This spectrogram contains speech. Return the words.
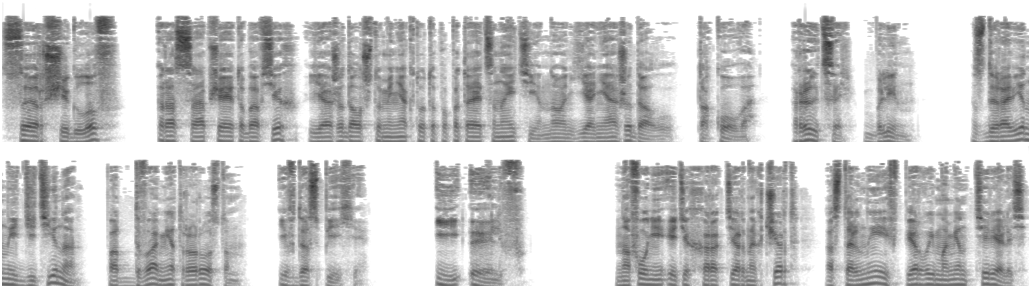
Сэр Щеглов, раз сообщает обо всех, я ожидал, что меня кто-то попытается найти, но я не ожидал такого. Рыцарь, блин. Здоровенный детина под два метра ростом и в доспехе. И эльф. На фоне этих характерных черт остальные в первый момент терялись.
